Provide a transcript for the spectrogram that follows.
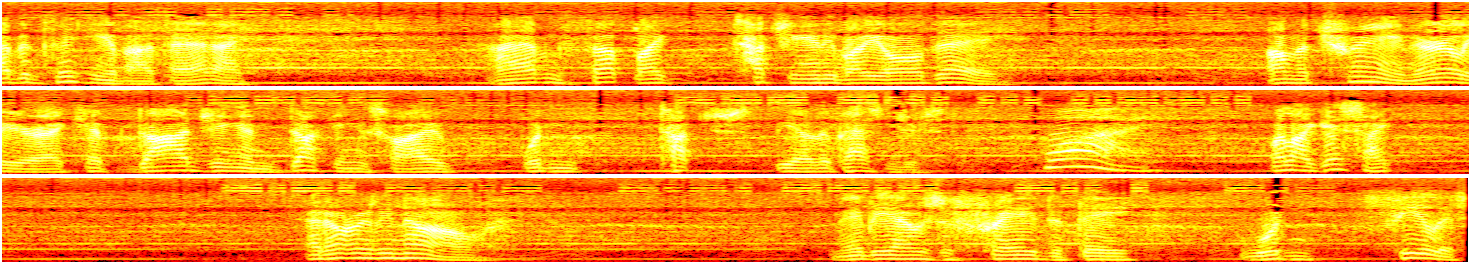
I've been thinking about that. I I haven't felt like touching anybody all day. On the train earlier, I kept dodging and ducking so I wouldn't touch the other passengers. Why? Well, I guess I I don't really know. Maybe I was afraid that they wouldn't feel it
